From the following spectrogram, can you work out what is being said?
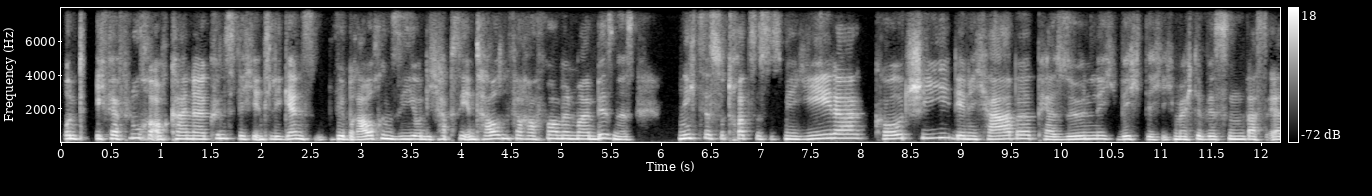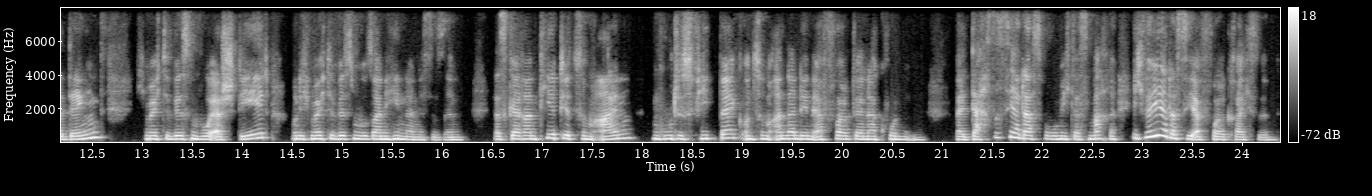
Und ich verfluche auch keine künstliche Intelligenz. Wir brauchen sie und ich habe sie in tausendfacher Form in meinem Business. Nichtsdestotrotz ist es mir jeder Coachie, den ich habe, persönlich wichtig. Ich möchte wissen, was er denkt. Ich möchte wissen, wo er steht und ich möchte wissen, wo seine Hindernisse sind. Das garantiert dir zum einen ein gutes Feedback und zum anderen den Erfolg deiner Kunden. Weil das ist ja das, worum ich das mache. Ich will ja, dass sie erfolgreich sind.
